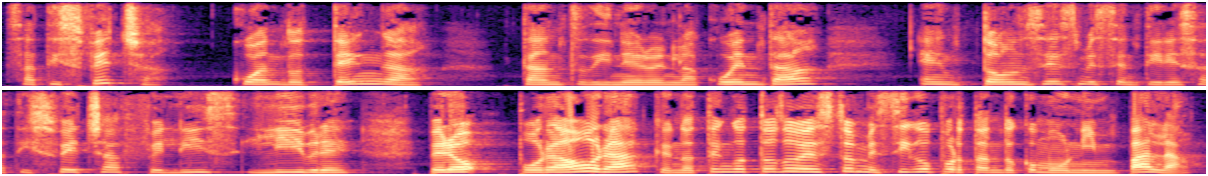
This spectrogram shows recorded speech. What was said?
satisfecha cuando tenga tanto dinero en la cuenta, entonces me sentiré satisfecha, feliz, libre. Pero por ahora, que no tengo todo esto, me sigo portando como un impala.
